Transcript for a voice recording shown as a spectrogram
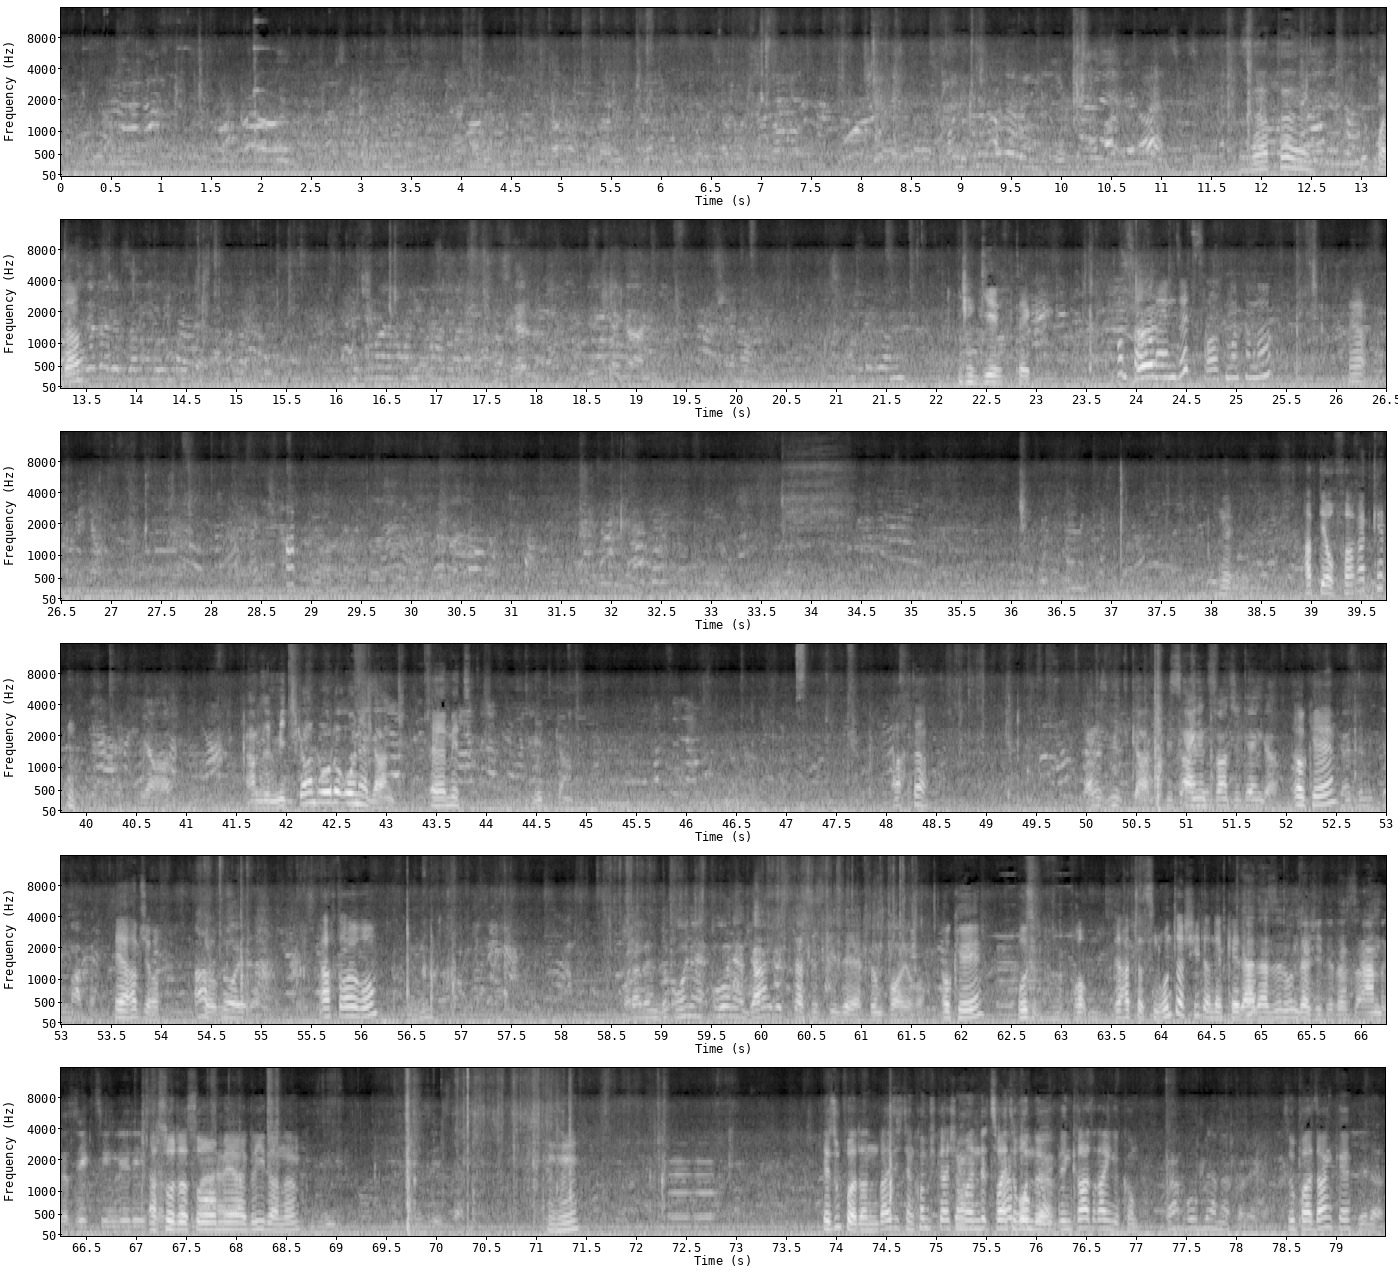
Satte. Guck mal da. Geartech. Kannst du auch deinen Sitz drauf machen, ne? Ja. Nee. Habt ihr auch Fahrradketten? Ja. Haben Sie mit Gang oder ohne Gang? Äh, mit. Mit Gang. Ach da. Das ist mit Gang. Bis 21 Gänger. Okay. Können Sie mit dem machen. Ja, hab ich auch. 8 Euro. 8 Euro. Oder wenn Sie ohne, ohne Gang ist, das ist diese 5 Euro. Okay. Hat das einen Unterschied an der Kette? Ja, das sind Unterschiede. Das ist andere. 16 Leder ist Ach so, das so mehr. Glieder, ne? Mhm. Ja, super, dann weiß ich, dann komme ich gleich Ja, nochmal in eine zweite Runde. Problem. Bin gerade reingekommen. Kein Problem, Herr Kollege. Super, danke. Bitte.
